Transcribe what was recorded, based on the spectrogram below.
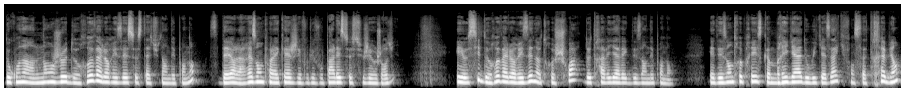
Donc on a un enjeu de revaloriser ce statut d'indépendant. C'est d'ailleurs la raison pour laquelle j'ai voulu vous parler de ce sujet aujourd'hui. Et aussi de revaloriser notre choix de travailler avec des indépendants. Il y a des entreprises comme Brigade ou Wikaza qui font ça très bien,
